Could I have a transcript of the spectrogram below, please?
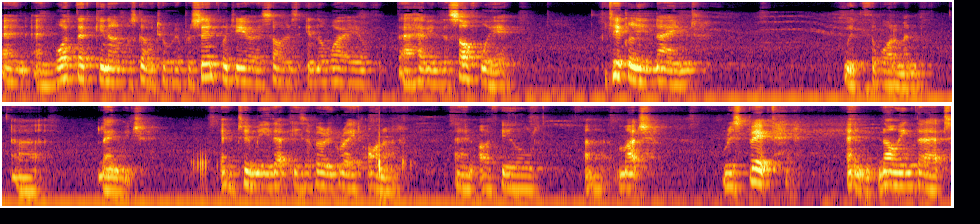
and, and what that Ginan was going to represent for geoscience in the way of uh, having the software, particularly named with the Wardaman uh, language. And to me, that is a very great honour, and I feel uh, much respect and knowing that,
